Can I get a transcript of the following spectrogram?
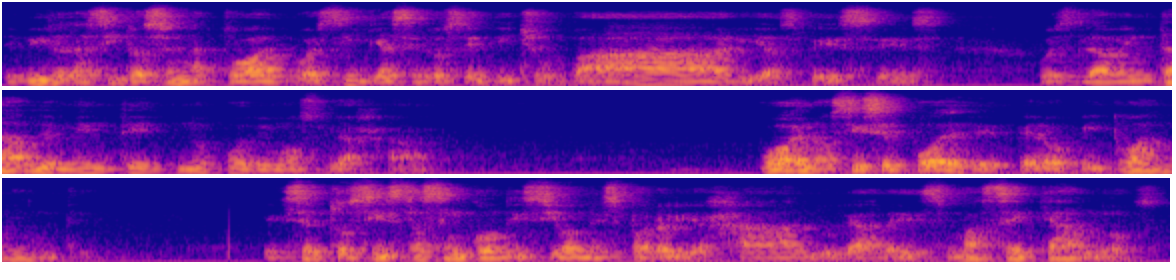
Debido a la situación actual, pues sí, ya se los he dicho varias veces, pues lamentablemente no podemos viajar. Bueno, sí se puede, pero virtualmente. Excepto si estás en condiciones para viajar a lugares más cercanos,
